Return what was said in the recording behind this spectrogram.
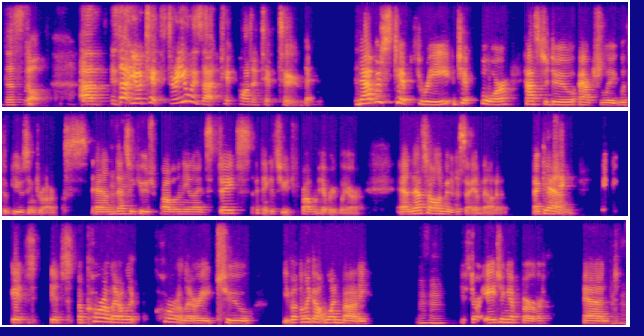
the stop. Um, is that your tip three or is that tip part of tip two? That was tip three. Tip four has to do actually with abusing drugs. And mm-hmm. that's a huge problem in the united states. I think it's a huge problem everywhere. And that's all i'm going to say about it. Again, okay. it's it's a corollary corollary to you've only got one body. Mm-hmm. You start aging at birth, and mm-hmm.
